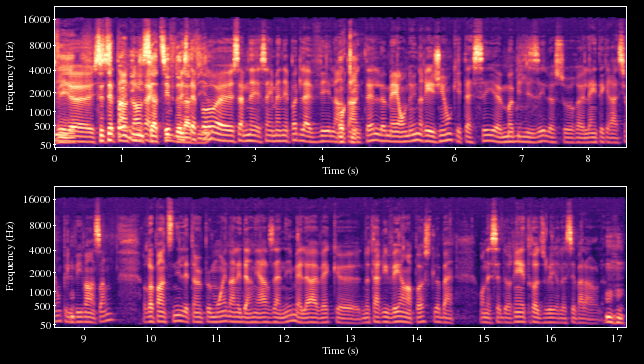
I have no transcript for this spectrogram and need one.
si, euh, si C'était pas une initiative actif, de la ville? Pas, euh, ça, menait, ça émanait pas de la ville en tant que telle, là, mais on a une région qui est assez mobilisée là, sur l'intégration puis le vivre ensemble. Repentigny l'était un peu moins dans les dernières années, mais là, avec notre arrivée en poste, là, ben, on essaie de réintroduire là, ces valeurs-là. Mhm.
